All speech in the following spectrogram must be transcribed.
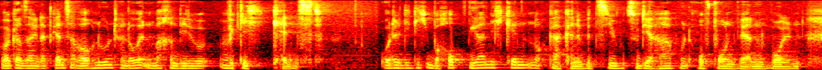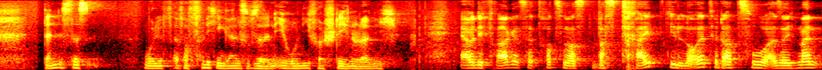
wollte gerade sagen, das kannst du aber auch nur unter Leuten machen, die du wirklich kennst. Oder die dich überhaupt gar nicht kennen und noch gar keine Beziehung zu dir haben und aufbauen werden wollen. Dann ist das wohl einfach völlig egal, ob sie deine Ironie verstehen oder nicht. Ja, aber die Frage ist ja trotzdem, was, was treibt die Leute dazu? Also ich meine,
